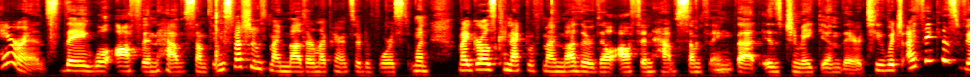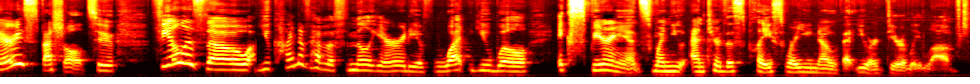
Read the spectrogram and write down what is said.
parents, they will often have something, especially with my mother. My parents are divorced. When my girls connect with my mother, they'll often have something that is Jamaican there too, which I think is very special to feel as though you kind of have a familiarity of what you will experience when you enter this place where you know that you are dearly loved.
